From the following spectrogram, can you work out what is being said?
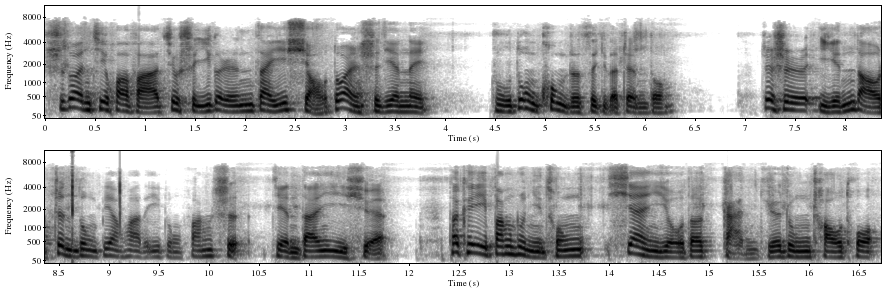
时段计划法就是一个人在一小段时间内主动控制自己的振动，这是引导振动变化的一种方式，简单易学。它可以帮助你从现有的感觉中超脱，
